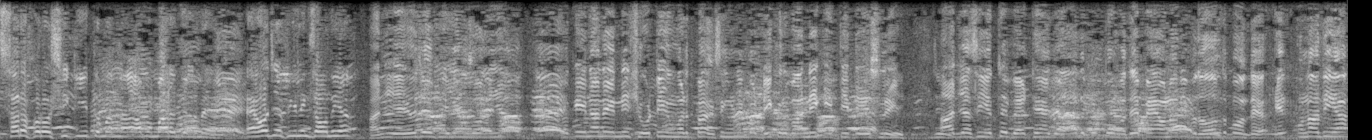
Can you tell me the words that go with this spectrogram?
ਸਰਫਰੋਸ਼ੀ ਕੀ ਤਮੰਨਾ ਆਪ ਹਮਾਰੇ ਦਿਲ में है ਇਹੋ ਜਿਹੇ ਫੀਲਿੰਗਸ ਆਉਂਦੀਆਂ? ਹਾਂਜੀ ਇਹੋ ਜਿਹੇ ਫੀਲਿੰਗਸ ਹੋਣੀਆਂ ਕਿਉਂਕਿ ਇਹਨਾਂ ਨੇ ਇੰਨੀ ਛੋਟੀ ਉਮਰ ਭਗਤ ਸਿੰਘ ਨੇ ਵੱਡੀ ਕੁਰਬਾਨੀ ਕੀਤੀ ਦੇਸ਼ ਲਈ। ਅੱਜ ਅਸੀਂ ਇੱਥੇ ਬੈਠੇ ਹਾਂ ਆਜ਼ਾਦ ਘੁੰਮਦੇ ਪਏ ਹਾਂ, ਉਹਨਾਂ ਦੀ ਬਦੌਲਤ ਘੁੰਮਦੇ ਇਹ- ਉਹਨਾਂ ਦੀਆਂ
